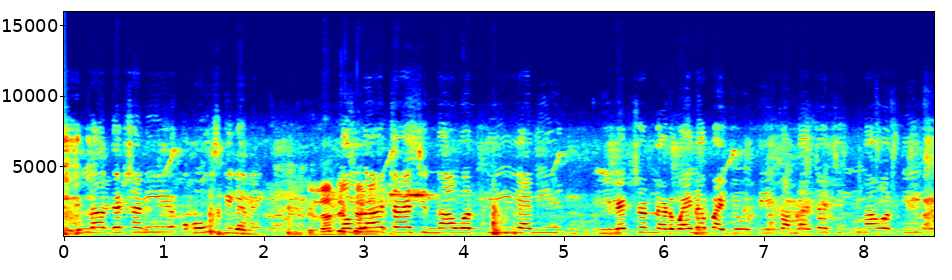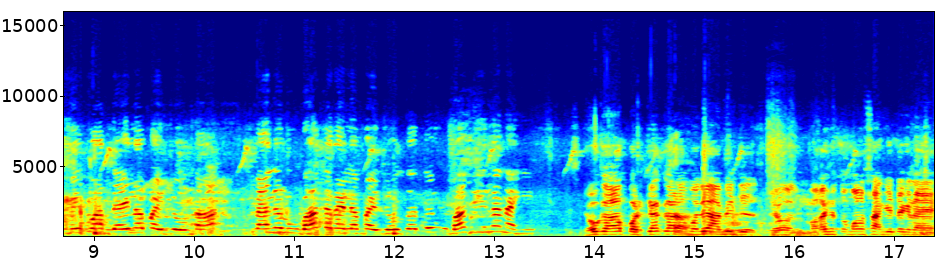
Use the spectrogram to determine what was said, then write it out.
जिल्हाध्यक्षांनी होऊच दिलं नाही. कमळाच्या चिन्हावरती यांनी इलेक्शन लढवायला पाहिजे होती. कमळाच्या चिन्हावरती उमेदवार द्यायला पाहिजे होता. पॅनल उभा करायला पाहिजे होतं. ते उभा केलं नाही. हो का? पडत्या काळामध्ये आम्ही मग तुम्हाला सांगितलं की नाही?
